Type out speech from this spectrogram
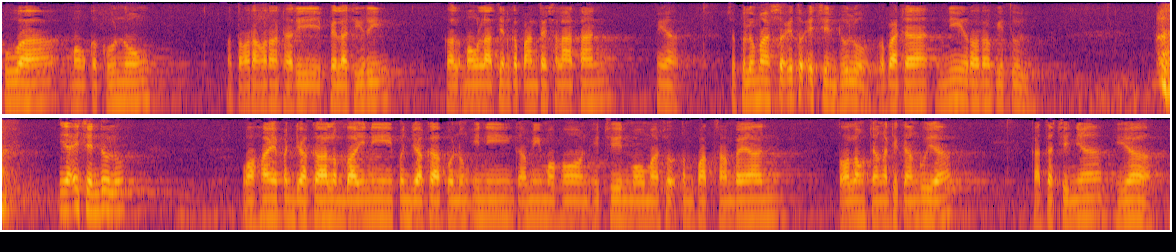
gua, mau ke gunung atau orang-orang dari bela diri kalau mau latihan ke pantai selatan, ya, sebelum masuk itu izin dulu kepada Nyi Roro Kidul. Ya, izin dulu. Wahai penjaga lembah ini, penjaga gunung ini, kami mohon izin mau masuk tempat sampean. Tolong jangan diganggu ya. Kata jinnya, ya.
